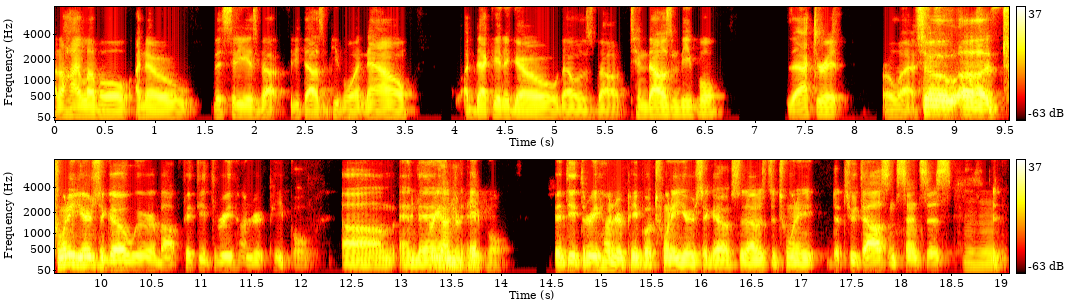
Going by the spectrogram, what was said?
at a high level. I know the city is about fifty thousand people in it now. A decade ago, that was about ten thousand people. Is that accurate or less? So, uh, 20 years ago, we were about 5,300 people, um, and then 300 people. 5,300 people 20 years ago. So that was the 20 the 2000 census. Mhm.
